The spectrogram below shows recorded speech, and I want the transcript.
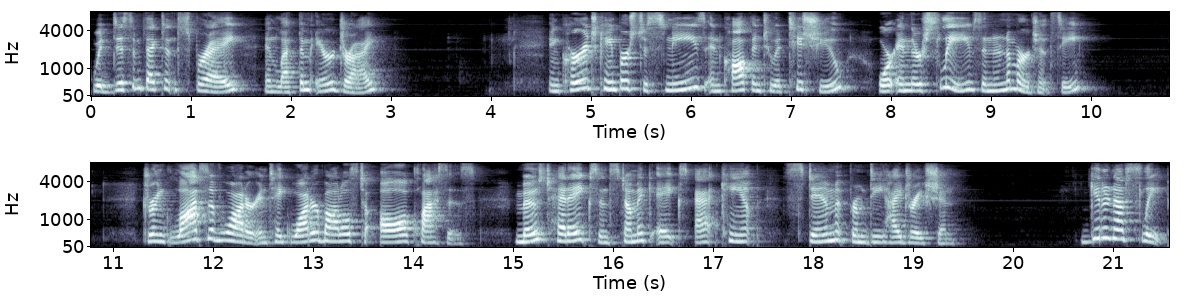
with disinfectant spray and let them air dry. Encourage campers to sneeze and cough into a tissue or in their sleeves in an emergency. Drink lots of water and take water bottles to all classes. Most headaches and stomach aches at camp stem from dehydration. Get enough sleep.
